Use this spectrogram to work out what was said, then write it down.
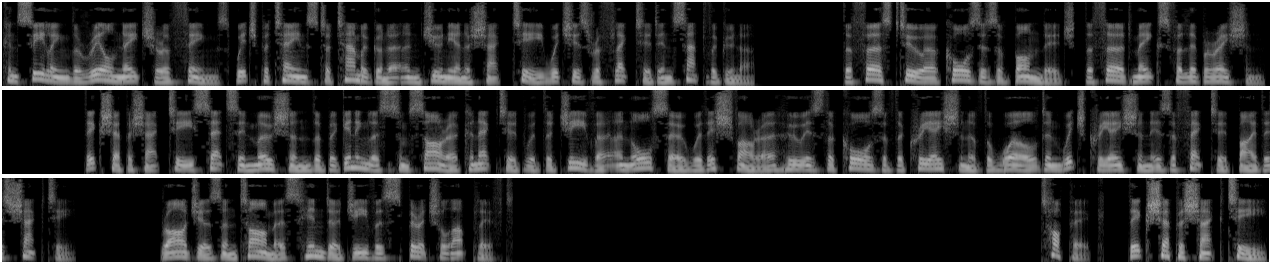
concealing the real nature of things which pertains to tamaguna and jnana shakti which is reflected in sattvaguna. The first two are causes of bondage, the third makes for liberation. Vikshepashakti sets in motion the beginningless samsara connected with the jiva and also with Ishvara who is the cause of the creation of the world and which creation is affected by this Shakti. Rajas and tamas hinder jiva's spiritual uplift. Vikshepashakti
